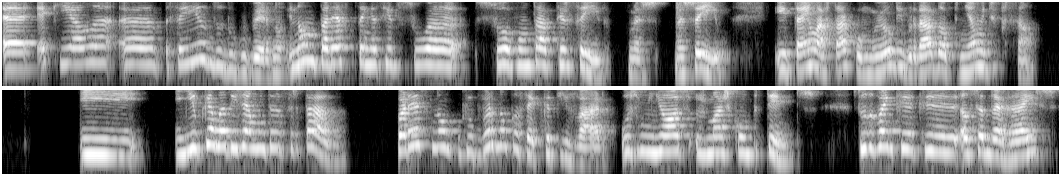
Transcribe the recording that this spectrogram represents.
Uh, é que ela uh, saiu do, governo não me parece que tenha sido sua, sua vontade de ter saído, mas, mas saiu. E tem, lá está, como eu, liberdade de opinião e de expressão. E, e o que ela diz é muito acertado. Parece que, não, que o governo não consegue cativar os melhores, os mais competentes. Tudo bem que, que Alexandra Reis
